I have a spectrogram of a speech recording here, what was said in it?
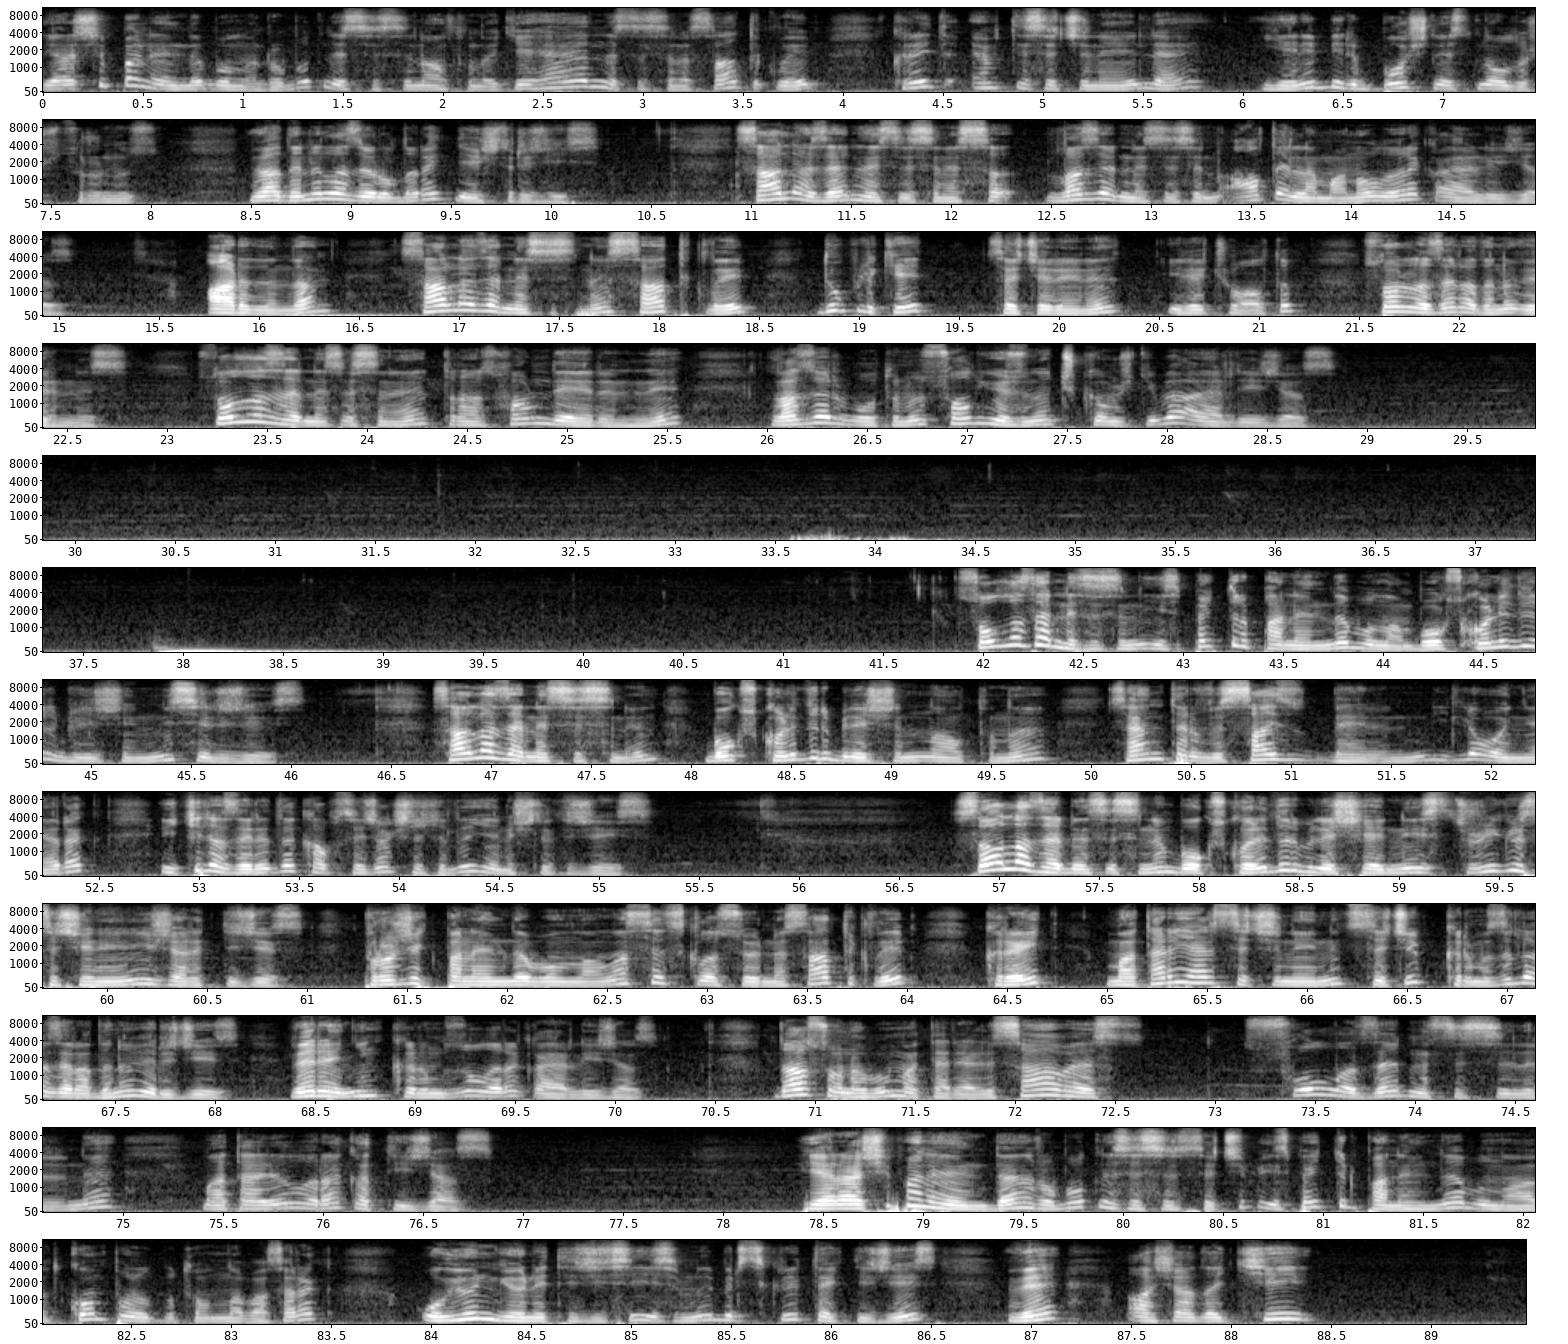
Yarışı panelinde bulunan robot nesnesinin altındaki her nesnesine sağ tıklayıp Create Empty seçeneğiyle yeni bir boş nesne oluşturunuz ve adını lazer olarak değiştireceğiz. Sağ lazer nesnesine lazer nesnesinin alt elemanı olarak ayarlayacağız. Ardından sağ lazer nesnesine sağ tıklayıp Duplicate seçeneğini ile çoğaltıp Store Lazer adını veriniz. Sol lazer nesnesine transform değerini lazer botunun sol gözüne çıkıyormuş gibi ayarlayacağız. Sol lazer nesnesinin inspektör panelinde bulunan box collider bileşenini sileceğiz. Sağ lazer nesnesinin box collider bileşeninin altını center ve size değerleriyle oynayarak iki lazeri de kapsayacak şekilde genişleteceğiz. Sağ lazer nesnesinin box collider bileşenini trigger seçeneğini işaretleyeceğiz. Project panelinde bulunan Assets klasörüne sağ tıklayıp Create Material seçeneğini seçip kırmızı lazer adını vereceğiz ve rengin kırmızı olarak ayarlayacağız. Daha sonra bu materyali sağ ve sol lazer nesnelerine materyal olarak atayacağız. Hiyerarşi panelinden robot nesnesini seçip inspektör panelinde bulunan Component butonuna basarak oyun yöneticisi isimli bir script ekleyeceğiz ve aşağıdaki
